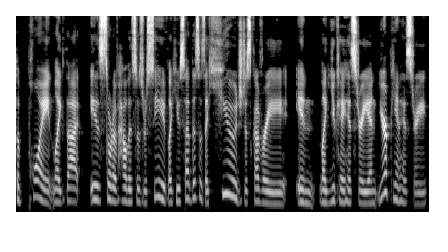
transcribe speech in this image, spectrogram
the point. Like that is sort of how this was received. Like you said, this is a huge discovery in like UK history and European history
